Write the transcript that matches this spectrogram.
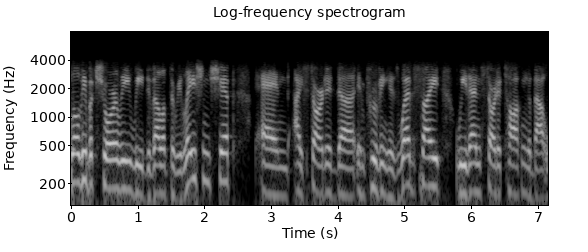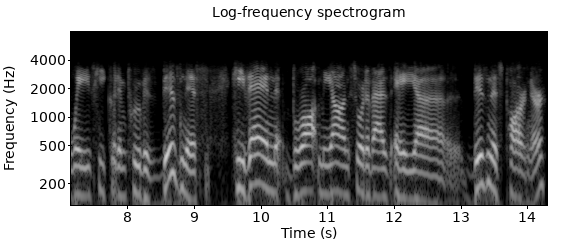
Slowly but surely, we developed a relationship and I started uh, improving his website. We then started talking about ways he could improve his business he then brought me on sort of as a uh, business partner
